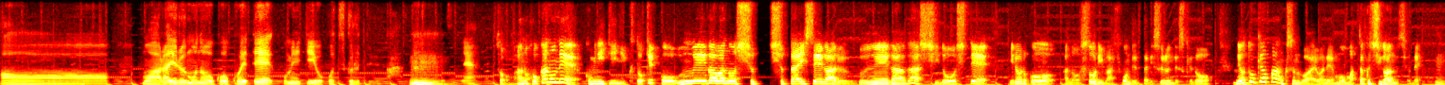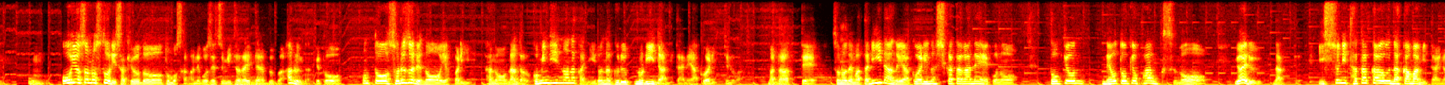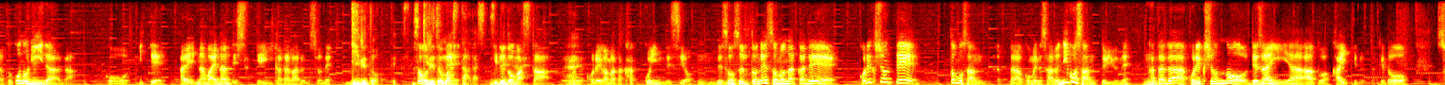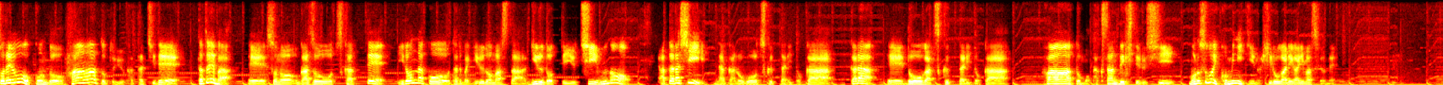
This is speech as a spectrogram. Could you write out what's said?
ああ、もうあらゆるものをこう超えてコミュニティをこう作るというか、うん、ですね。そう、あの、他のね、コミュニティに行くと結構運営側の主体性がある運営側が指導して、いろいろこう、あの、ストーリー巻き込んでったりするんですけど、ネオ東京パンクスの場合はね、もう全く違うんですよね。うん。うん、おおよそのストーリー、先ほどともさんがね、ご説明いただいたような部分あるんだけど、本当、それぞれの、やっぱり、あの、なんだろう、コミュニティの中にいろんなグループのリーダーみたいな役割っていうのがまたあって、そのね、またリーダーの役割の仕方がね、この、東京、ネオ東京パンクスの、いわゆる、なんて、一緒に戦う仲間みたいなとこのリーダーが、こういて、あれ、名前何でしたっけ？言い方があるんですよね。ギルドってそうね。ギルドマスターだし、ギルドマスター、はい。これがまたかっこいいんですよ。うん。でそうするとね、その中で、コレクションって、ともさん、あごめんなさい、あのニコさんというね、うん方がコレクションのデザインやアートは書いてるんだけど、それを今度、ファンアートという形で、例えば、えーその画像を使って、いろんなこう、例えばギルドマスター、ギルドっていうチームの新しいなんかロゴを作ったりとか、から、えー動画作ったりとか、ファンアートもたくさんできてるし、ものすごいコミュニティの広がりがありますよね。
